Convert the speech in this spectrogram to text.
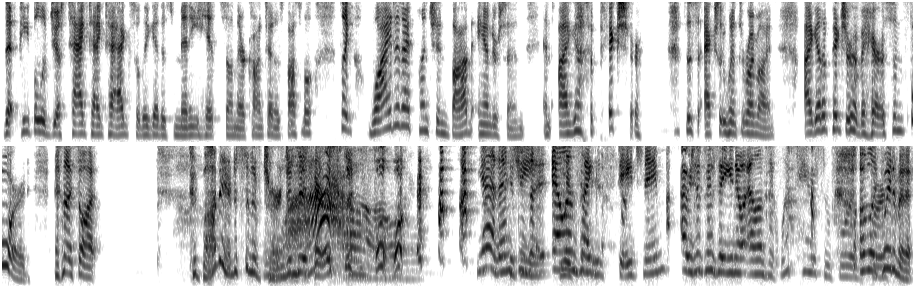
that people have just tag, tag, tag so they get as many hits on their content as possible. It's like, why did I punch in Bob Anderson and I got a picture this actually went through my mind. I got a picture of Harrison Ford, and I thought, could Bob Anderson have turned into Wow. Harrison Ford? Yeah, then she's like, Ellen's his, like, his stage name. I was just gonna say, you know, Ellen's like, what's Harrison Ford? I'm like, wait a minute.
